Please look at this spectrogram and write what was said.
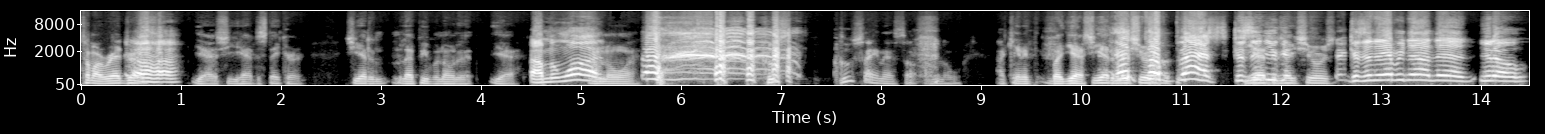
talking about red dress, uh-huh. yeah, she had to stake her. She had to let people know that. Yeah, I'm the one. I'm the one. Who's, saying that song? I don't know. I can't. But yeah, she had to make it's sure. the best because then you can make sure. because then every now and then, you know,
